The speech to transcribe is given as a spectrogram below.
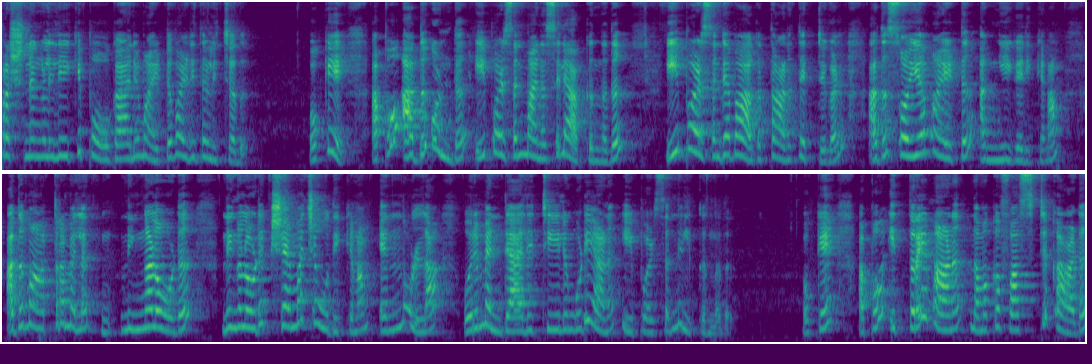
പ്രശ്നങ്ങളിലേക്ക് പോകാനുമായിട്ട് വഴി തെളിച്ചത് ഓക്കെ അപ്പോൾ അതുകൊണ്ട് ഈ പേഴ്സൺ മനസ്സിലാക്കുന്നത് ഈ പേഴ്സന്റെ ഭാഗത്താണ് തെറ്റുകൾ. അത് സ്വയമായിട്ട് അംഗീകരിക്കണം. അത് മാത്രമല്ല നിങ്ങളോട് നിങ്ങളോട് ക്ഷമ ചോദിക്കണം എന്നുള്ള ഒരു മെന്റാലിറ്റിയിലും കൂടിയാണ് ഈ പേഴ്സൺ നിൽക്കുന്നത്. ഓക്കെ അപ്പോൾ ഇത്രയുമാണ് നമുക്ക് ഫസ്റ്റ് കാർഡ്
